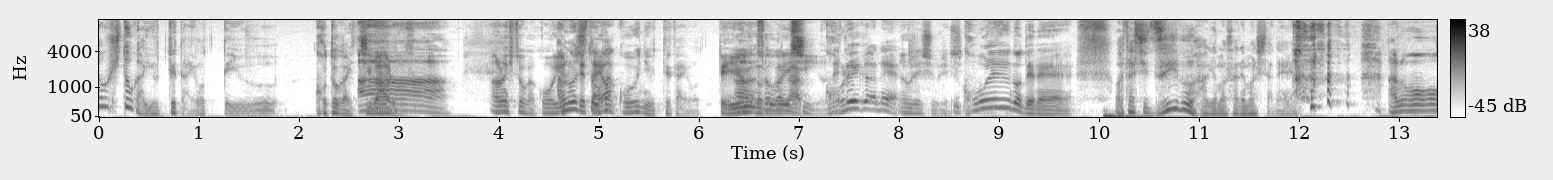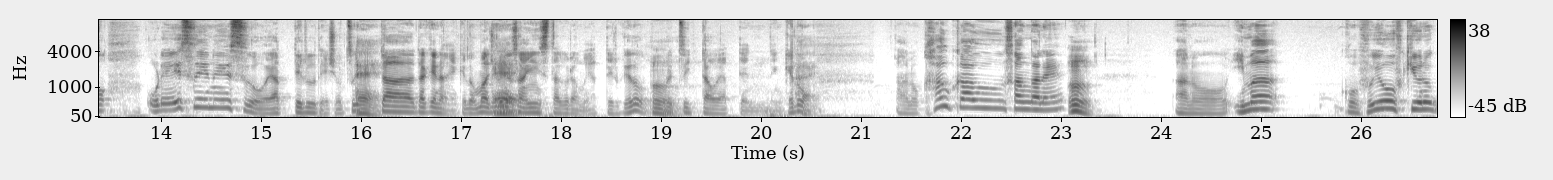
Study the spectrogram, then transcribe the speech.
う人が言ってたよっていうことが一番あるんですよ。あの人がこう言ってたよ。がこういうふうに言ってたよっていうのがね。これがね嬉しい嬉しい。こういうのでね私ずいぶん励まされましたね。あのー俺 SNS をやってるでしょ？ツイッターだけなんやけど、まあジュニアさんインスタグラムやってるけど、ん。俺ツイッターをやってんねんけど、はい。あのカウカウさんがね、うん。あのー今こう不要不急の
